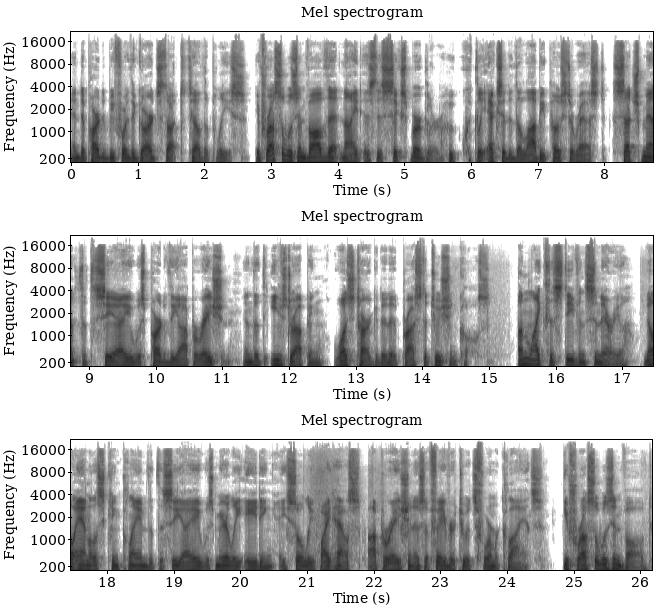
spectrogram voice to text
and departed before the guards thought to tell the police. If Russell was involved that night as this sixth burglar who quickly exited the lobby post arrest, such meant that the CIA was part of the operation and that the eavesdropping was targeted at prostitution calls. Unlike the Stevens scenario, no analyst can claim that the CIA was merely aiding a solely White House operation as a favor to its former clients. If Russell was involved,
